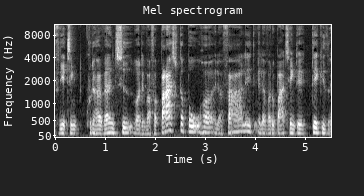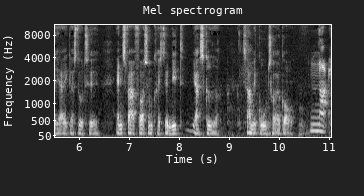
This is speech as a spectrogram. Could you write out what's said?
fordi jeg tænkte, kunne der have været en tid, hvor det var for barskt at bo her, eller farligt, eller hvor du bare tænkte, det gider jeg ikke at stå til ansvar for som christianit. Jeg skrider, tager mit gode tøj og går. Nej,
